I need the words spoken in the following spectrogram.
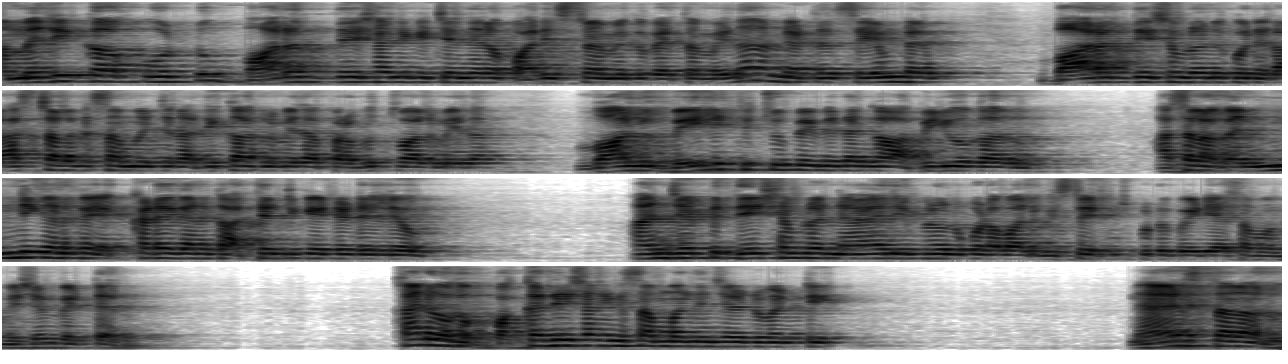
అమెరికా కోర్టు భారతదేశానికి చెందిన పారిశ్రామికవేత్త మీద and at the same time భారతదేశంలోని కొన్ని రాష్ట్రాలకు సంబంధించిన అధికారుల మీద ప్రభుత్వాల మీద వాళ్ళు వేలెత్తి చూపే విధంగా అభియోగాలు. అసలు అవన్నీ కనుక ఎక్కడే కనుక అథెంటికేటెడ్ లేవు అని చెప్పి దేశంలో న్యాయ నిపుణులు కూడా వాళ్ళు విశ్లేషించుకుంటూ మీడియా సమావేశం పెట్టారు. కానీ ఒక పక్క దేశానికి సంబంధించినటువంటి న్యాయస్థానాలు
